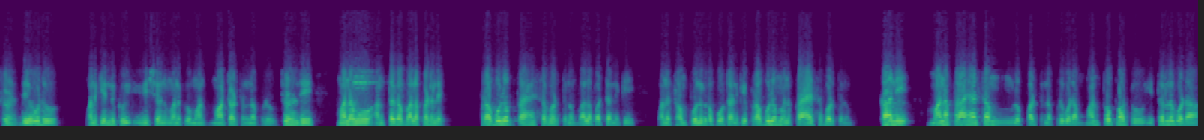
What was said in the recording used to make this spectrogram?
చూడండి దేవుడు మనకి ఎందుకు ఈ విషయాన్ని మనకు మా- మాట్లాడుతున్నప్పుడు? చూడండి మనము అంతగా బలపడలే. ప్రభులో ప్రయాసపడుతున్నాం బలపడటానికి మనం సంపూర్ణంగా పోవటానికి ప్రభులో మనం ప్రయాసపడుతున్నాం. కానీ మన ప్రయాసంలో పడుతున్నప్పుడు కూడా మనతో పాటు ఇతరులు కూడా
